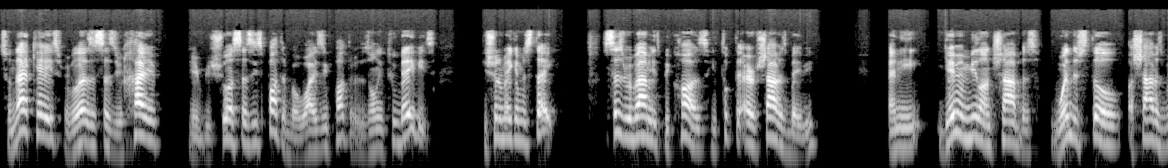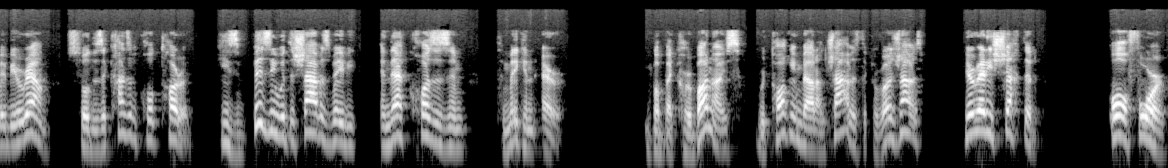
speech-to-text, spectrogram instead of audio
So in that case, Rabbi Lezer says you're chayiv, Rabbi Yeshua says he's potter, but why is he potter? There's only two babies. He shouldn't make a mistake. Says Rabbi it's because he took the Erev Shabbos baby, and he gave him a meal on Shabbos when there's still a Shabbos baby around. So there's a concept called Torah. He's busy with the Shabbos baby, and that causes him to make an error. But by Karbanos, we're talking about on Shabbos, the Karban Shabbos, he already shechted all four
